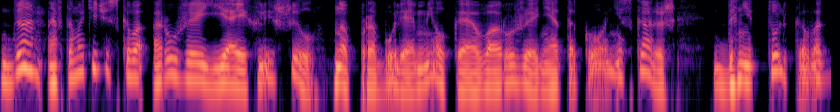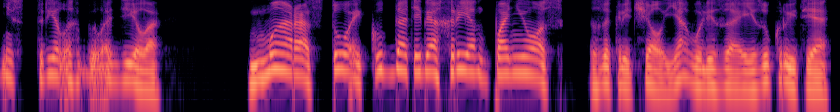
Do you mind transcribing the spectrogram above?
Да, автоматического оружия я их лишил, но про более мелкое вооружение такого не скажешь. Да не только в огнестрелах было дело. «Мара, стой! Куда тебя хрен понес?» – закричал я, вылезая из укрытия.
